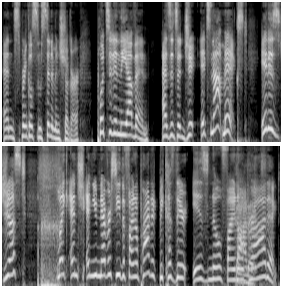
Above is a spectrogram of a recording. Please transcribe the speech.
and sprinkles some cinnamon sugar. Puts it in the oven as it's a It's not mixed. It is just like, and sh- and you never see the final product because there is no final product.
